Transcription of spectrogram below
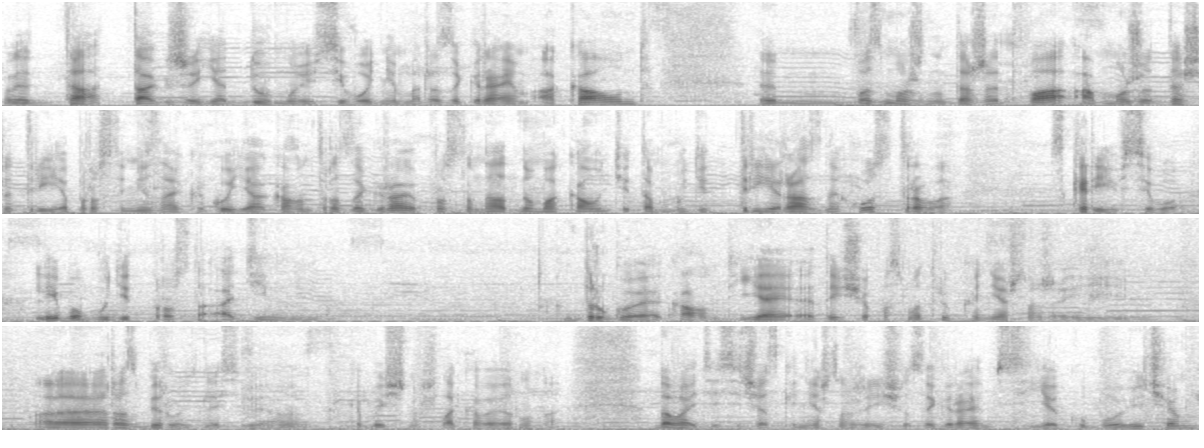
Э, да, также, я думаю, сегодня мы разыграем аккаунт, эм, возможно даже два, а может даже три. Я просто не знаю, какой я аккаунт разыграю. Просто на одном аккаунте там будет три разных острова скорее всего. Либо будет просто один другой аккаунт. Я это еще посмотрю, конечно же, и э, разберусь для себя. Как обычно, шлаковая руна. Давайте сейчас, конечно же, еще заиграем с Якубовичем.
